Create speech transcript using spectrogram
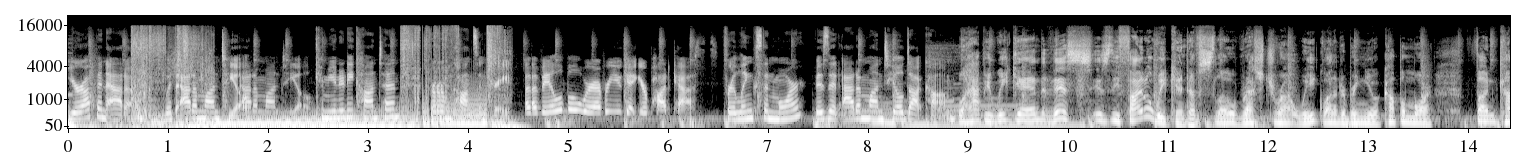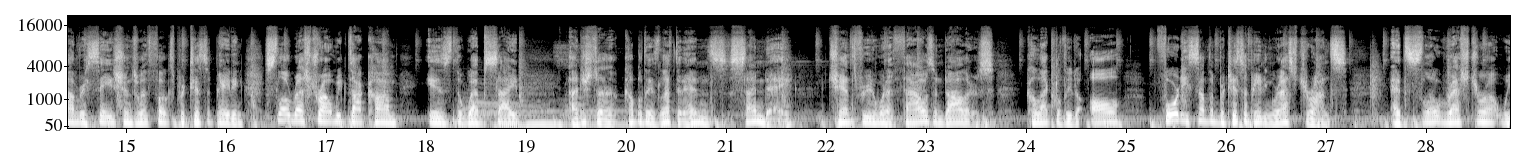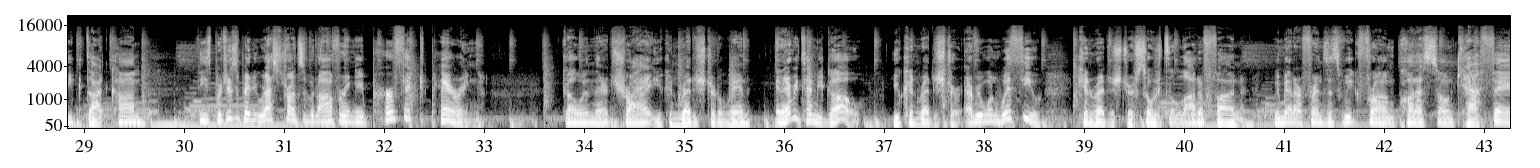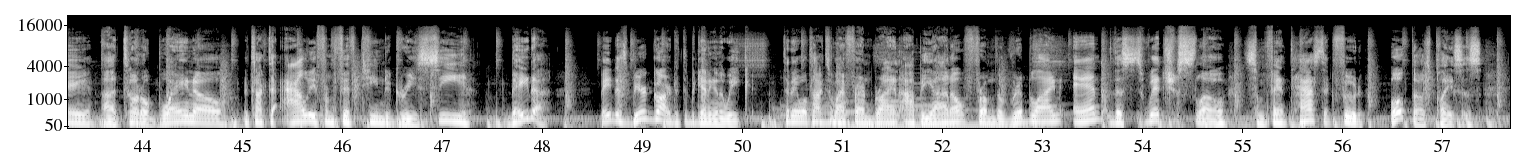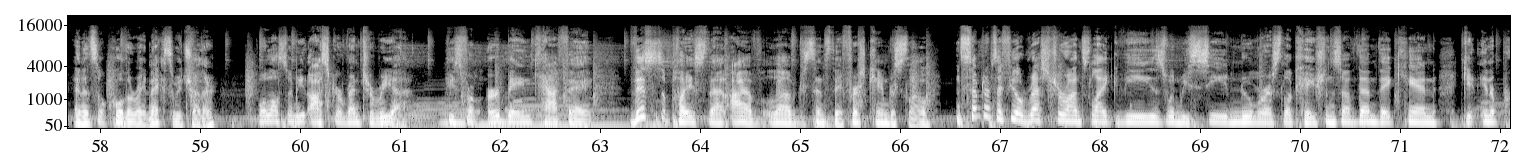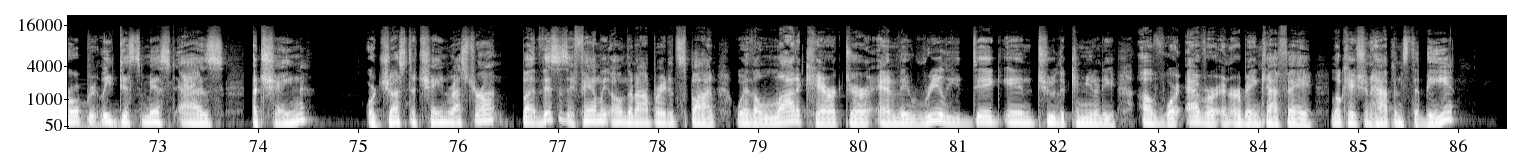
You're Up and Adam with Adam Montiel. Adam Montiel. Community content from Concentrate. Available wherever you get your podcasts. For links and more, visit adammontiel.com. Well, happy weekend. This is the final weekend of SLO Restaurant Week. Wanted to bring you a couple more fun conversations with folks participating. SLORestaurantWeek.com is the website. Uh, just a couple days left. It ends Sunday. Chance for you to win $1,000 collectively to all 40 something participating restaurants at slorestaurantweek.com. These participating restaurants have been offering a perfect pairing. Go in there, try it. You can register to win. And every time you go, you can register. Everyone with you can register. So it's a lot of fun. We met our friends this week from Corazon Cafe, uh, Todo Bueno. We talked to Ali from 15 Degrees C, Beda Beda's Biergarten at the beginning of the week. Today we'll talk to my friend Brian Apiano from the Ribline and the Switch SLO. Some fantastic food, both those places, and it's so cool they're right next to each other. We'll also meet Oscar Renteria. He's from Urbane Cafe. This is a place that I have loved since they first came to SLO. And sometimes I feel restaurants like these, when we see numerous locations of them, they can get inappropriately dismissed as a chain or just a chain restaurant. But this is a family owned and operated spot with a lot of character, and they really dig into the community of wherever an Urbane Cafe location happens to be.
